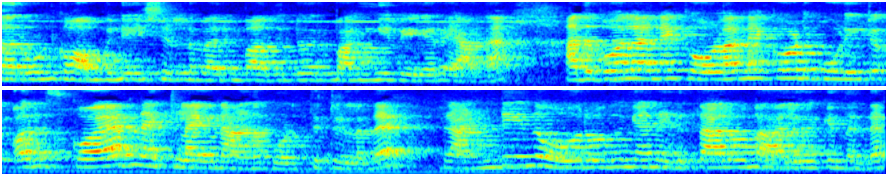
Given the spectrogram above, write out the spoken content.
മെറൂൺ കോമ്പിനേഷനിൽ വരുമ്പോൾ അതിന്റെ ഒരു ഭംഗി വേറെയാണ്. അതുപോലെ തന്നെ കോളനെക്കോട് കൂടിയിട്ട് ഒരു സ്ക്വയർ നെക്ക് ലൈൻ ആണ് കൊടുത്തിട്ടുള്ളത്. രണ്ടിൽ നിന്ന് ഓരോന്നും ഞാൻ എടുത്താലോ എന്ന് ആലോചിക്കുന്നുണ്ട്.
